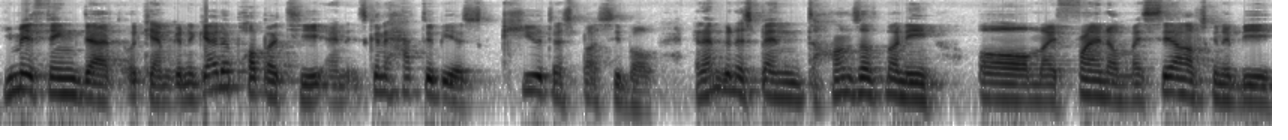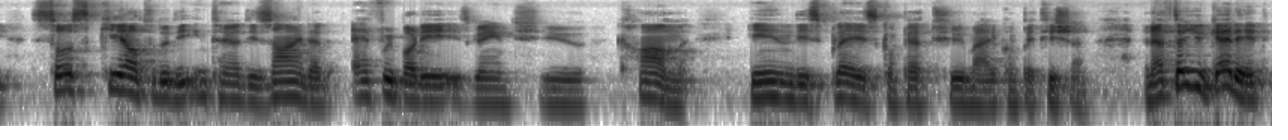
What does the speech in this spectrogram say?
you may think that, okay, I'm going to get a property and it's going to have to be as cute as possible. And I'm going to spend tons of money, or my friend or myself is going to be so skilled to do the interior design that everybody is going to come in this place compared to my competition. And after you get it,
